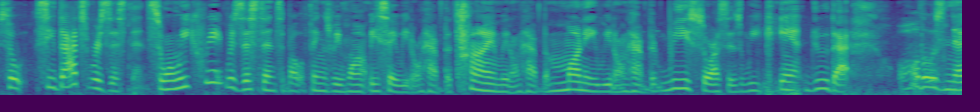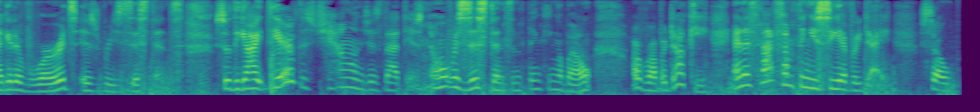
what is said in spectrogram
So, see, that's resistance. So, when we create resistance about things we want, we say we don't have the time, we don't have the money, we don't have the resources, we can't do that. All those negative words is resistance. So, the idea of this challenge is that there's no resistance in thinking about a rubber ducky. And it's not something you see every day. So,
